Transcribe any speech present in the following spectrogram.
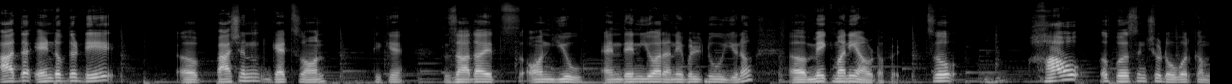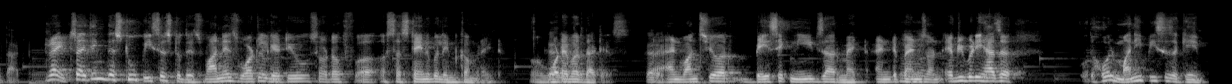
at the end of the day uh, passion gets on okay zada it's on you and then you are unable to you know uh, make money out of it so mm-hmm. how a person should overcome that right so i think there's two pieces to this one is what will get you sort of uh, a sustainable income right uh, whatever that is Correct. and once your basic needs are met and depends mm-hmm. on everybody has a the whole money piece is a game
